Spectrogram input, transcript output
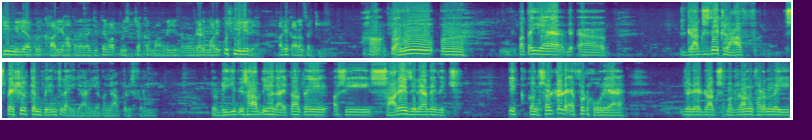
ਕੀ ਮਿਲਿਆ ਕੋਈ ਖਾਲੀ ਹੱਥ ਰਹਿ ਰਿਹਾ ਜਿੱਥੇ ਵਾ ਪੁਲਿਸ ਚੱਕਰ ਮਾਰ ਰਹੀ ਹੈ ਰੈਡ ਮਾਰੀ ਕੁਝ ਮਿਲ ਹੀ ਰਿਹਾ। ਅਗੇ ਕਾਰਨ ਸਰ ਕੀ ਹੈ? ਹਾਂ ਤੁਹਾਨੂੰ ਪਤਾ ਹੀ ਹੈ ਡਰੱਗਸ ਦੇ ਖਿਲਾਫ ਸਪੈਸ਼ਲ ਕੈਂਪੇਨ ਚਲਾਈ ਜਾ ਰਹੀ ਹੈ ਪੰਜਾਬ ਪੁਲਿਸ ਵੱਲੋਂ। ਤੋਂ ਡੀਜੀਪੀ ਸਾਹਿਬ ਦੀ ਹਦਾਇਤਾਂ ਤੇ ਅਸੀਂ ਸਾਰੇ ਜ਼ਿਲ੍ਹਿਆਂ ਦੇ ਵਿੱਚ ਇੱਕ ਕੰਸਲਟਡ ਐਫਰਟ ਹੋ ਰਿਹਾ ਹੈ ਜਿਹੜੇ ਡਰੱਗ ਸਮਗਲਰਾਂ ਨੂੰ ਫੜਨ ਲਈ,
